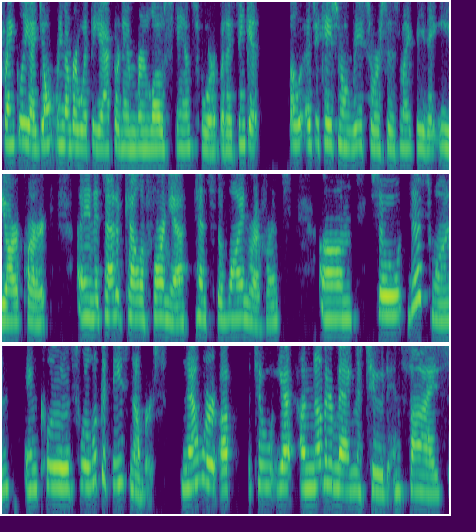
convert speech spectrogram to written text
frankly, I don't remember what the acronym Merlot stands for, but I think it uh, educational resources might be the ER part. And it's out of California, hence the wine reference. Um, so this one includes, well, look at these numbers. Now we're up to yet another magnitude in size.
